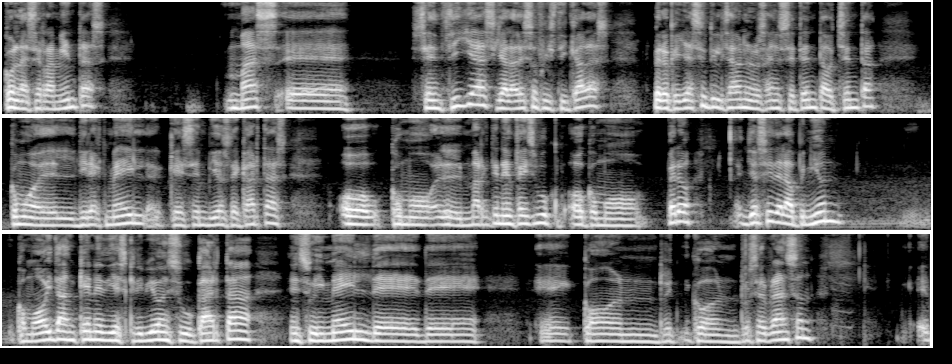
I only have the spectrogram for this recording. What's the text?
con las herramientas más eh, sencillas y a la vez sofisticadas, pero que ya se utilizaban en los años 70, 80, como el direct mail, que es envíos de cartas, o como el marketing en Facebook, o como... Pero yo soy de la opinión, como hoy Dan Kennedy escribió en su carta, en su email de, de eh, con, con Russell Branson, eh,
